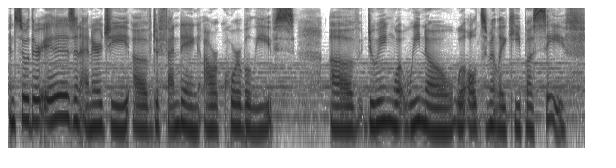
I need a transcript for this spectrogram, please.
And so there is an energy of defending our core beliefs, of doing what we know will ultimately keep us safe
